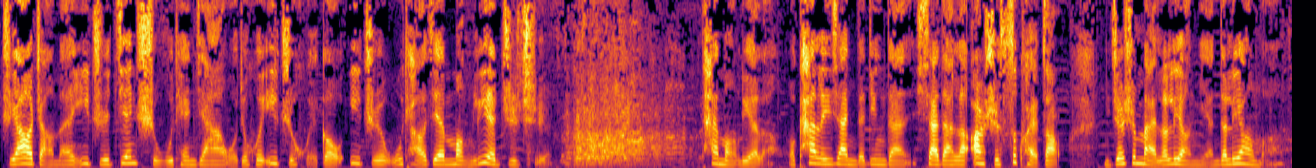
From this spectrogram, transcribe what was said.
只要掌门一直坚持无添加。我就会一直回购，一直无条件猛烈支持，太猛烈了！我看了一下你的订单，下单了二十四块皂，你这是买了两年的量吗？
